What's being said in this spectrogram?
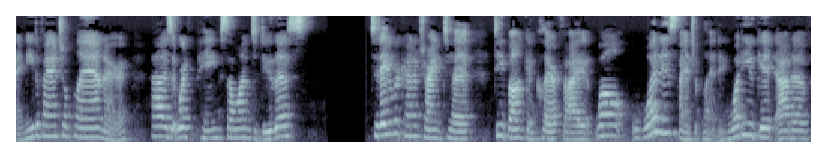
I need a financial plan, or ah, is it worth paying someone to do this? Today we're kind of trying to debunk and clarify. Well, what is financial planning? What do you get out of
